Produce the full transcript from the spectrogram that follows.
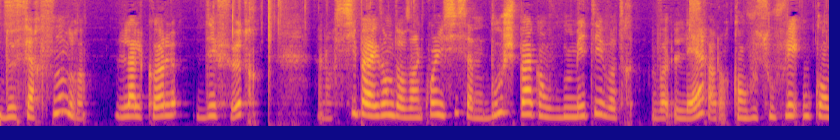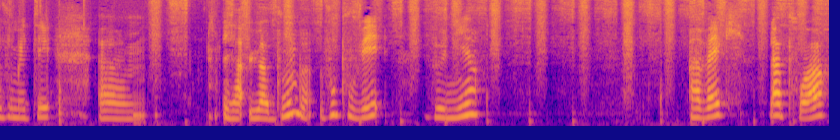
de faire fondre l'alcool des feutres. Alors si par exemple dans un coin ici ça ne bouge pas quand vous mettez votre, l'air, alors quand vous soufflez ou quand vous mettez euh, la, bombe, vous pouvez venir avec la poire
